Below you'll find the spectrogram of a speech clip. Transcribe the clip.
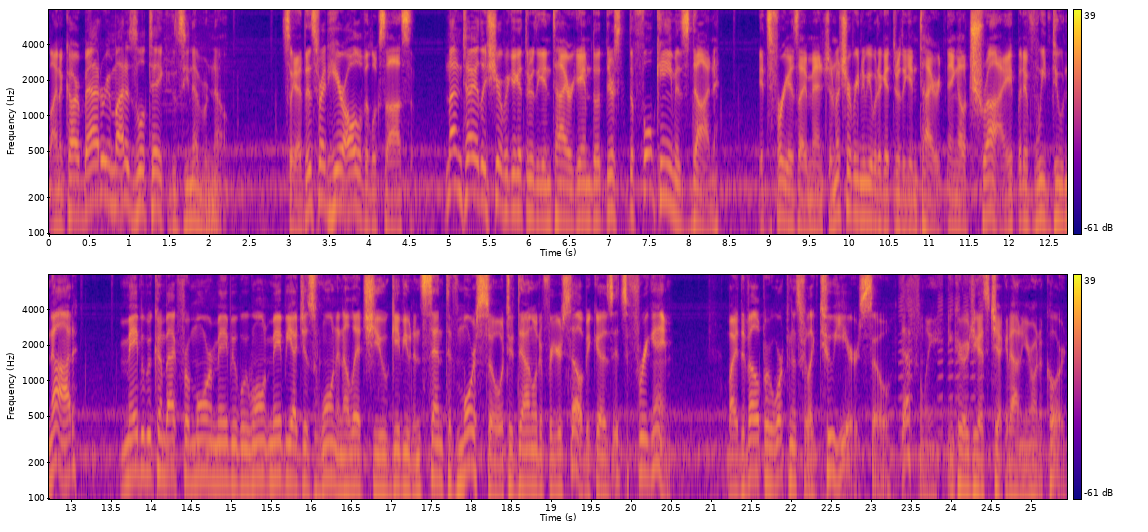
Find a car battery, might as well take it because you never know. So yeah, this right here, all of it looks awesome. Not entirely sure if we can get through the entire game. though. There's the full game is done. It's free as I mentioned. I'm not sure if we're gonna be able to get through the entire thing. I'll try, but if we do not, maybe we come back for more, maybe we won't, maybe I just won't and I'll let you give you an incentive more so to download it for yourself because it's a free game. By a developer who worked on this for like two years, so definitely encourage you guys to check it out on your own accord.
